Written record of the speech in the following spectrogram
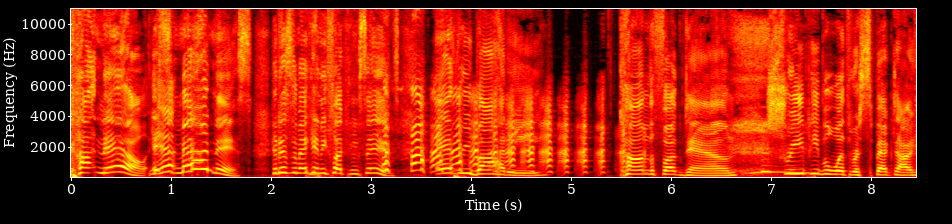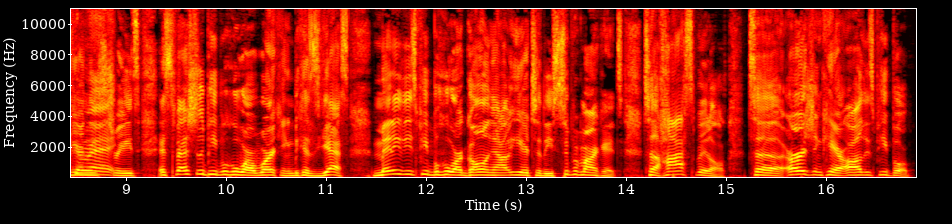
Cottonelle. Yeah. It's madness. It doesn't make any fucking sense. Everybody calm the fuck down. Treat people with respect out here in these Correct. streets, especially people who are working. Because yes, many of these people who are going out here to these supermarkets, to hospital, to urgent care, all these people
